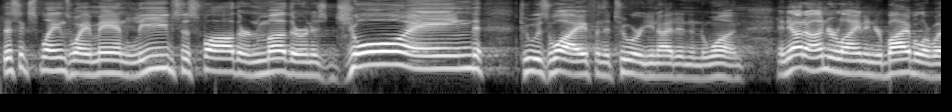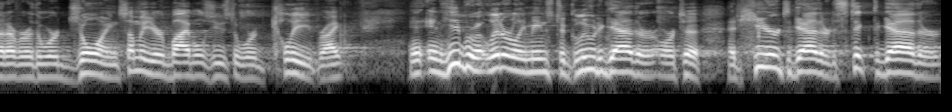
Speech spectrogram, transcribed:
This explains why a man leaves his father and mother and is joined to his wife, and the two are united into one. And you ought to underline in your Bible or whatever the word join. Some of your Bibles use the word cleave, right? In, Hebrew, it literally means to glue together or to adhere together, to stick together.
